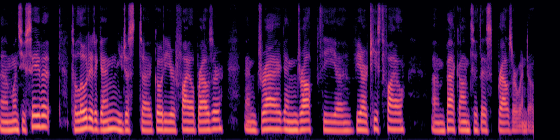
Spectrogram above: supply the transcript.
Um, once you save it, to load it again, you just uh, go to your file browser and drag and drop the uh, file um, back onto this browser window.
